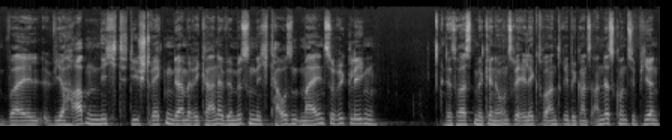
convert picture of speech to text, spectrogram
weil wir haben nicht die Strecken der Amerikaner. Wir müssen nicht 1000 Meilen zurücklegen. Das heißt, wir können unsere Elektroantriebe ganz anders konzipieren.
